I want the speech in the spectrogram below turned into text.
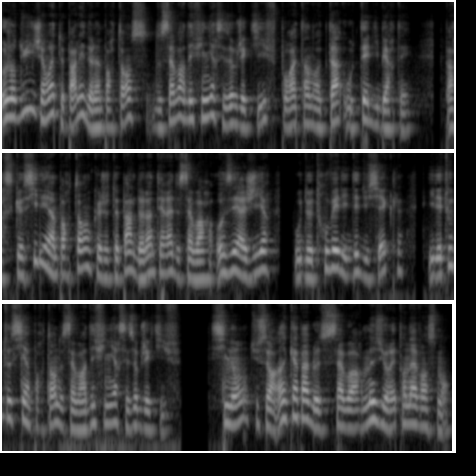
Aujourd'hui, j'aimerais te parler de l'importance de savoir définir ses objectifs pour atteindre ta ou tes libertés. Parce que s'il est important que je te parle de l'intérêt de savoir oser agir ou de trouver l'idée du siècle, il est tout aussi important de savoir définir ses objectifs. Sinon, tu seras incapable de savoir mesurer ton avancement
